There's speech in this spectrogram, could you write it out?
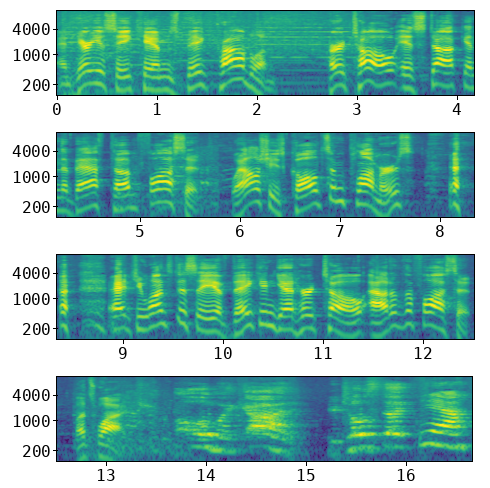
And here you see Kim's big problem. Her toe is stuck in the bathtub faucet. Well, she's called some plumbers, and she wants to see if they can get her toe out of the faucet. Let's watch. Oh my god! Your toe stuck? Yeah.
